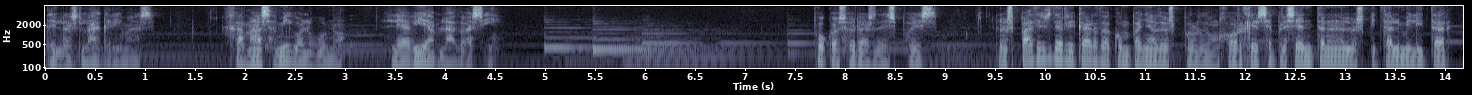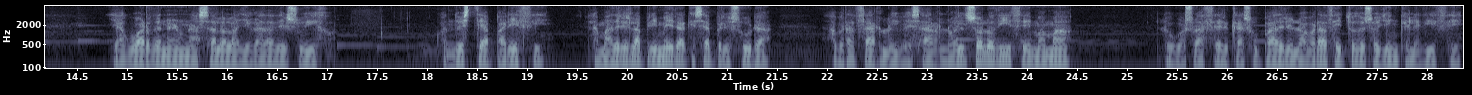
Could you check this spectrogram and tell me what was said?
de las lágrimas. Jamás amigo alguno le había hablado así. Pocas horas después, los padres de Ricardo, acompañados por don Jorge, se presentan en el hospital militar y aguardan en una sala la llegada de su hijo. Cuando éste aparece, la madre es la primera que se apresura a abrazarlo y besarlo. Él solo dice, mamá. Luego se acerca a su padre, lo abraza y todos oyen que le dice,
